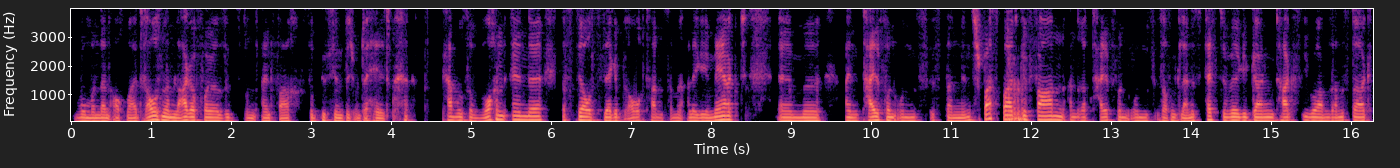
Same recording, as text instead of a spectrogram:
wo man dann auch mal draußen am Lagerfeuer sitzt und einfach so ein bisschen sich unterhält. kam unser Wochenende, das wir auch sehr gebraucht haben, das haben wir alle gemerkt. Ähm, ein Teil von uns ist dann ins Spaßbad gefahren, ein anderer Teil von uns ist auf ein kleines Festival gegangen, tagsüber am Samstag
